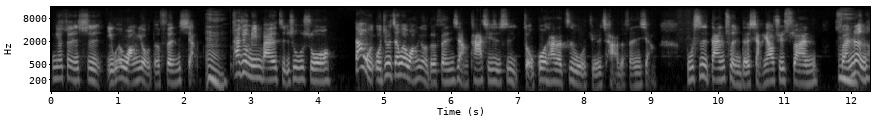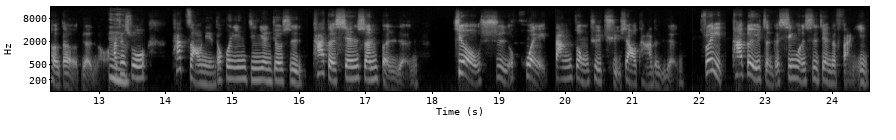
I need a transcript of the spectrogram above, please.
应该算是一位网友的分享，嗯，他就明白的指出说，但我我觉得这位网友的分享，他其实是走过他的自我觉察的分享，不是单纯的想要去酸酸任何的人哦，他就说。他早年的婚姻经验就是，他的先生本人就是会当众去取笑他的人，所以他对于整个新闻事件的反应，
